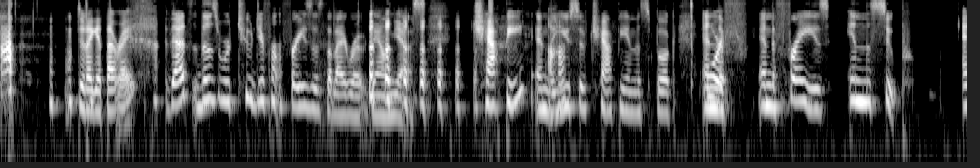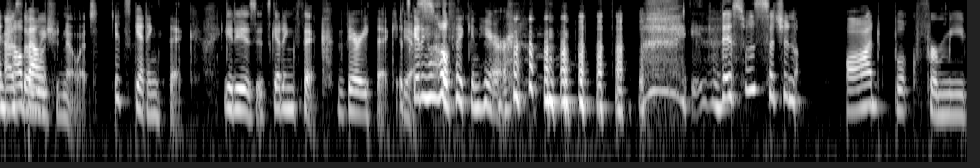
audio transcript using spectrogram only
Did I get that right? That's those were two different phrases that I wrote down. Yes, chappy and the use of chappy in this book, and Or- the f- and the phrase "in the soup," And as how though we about should know it. it's getting thick, It is. It's getting thick. very thick. It's Yes. getting a little thick in here. This was such an odd book for me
